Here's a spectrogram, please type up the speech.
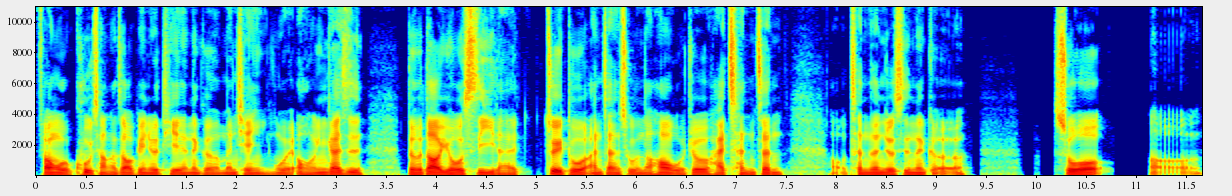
翻我裤长的照片，就贴那个门前影卫哦，应该是得到有史以来最多安战数。然后我就还成真哦，成真就是那个说呃。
